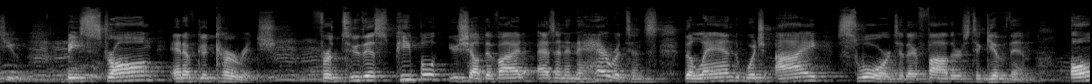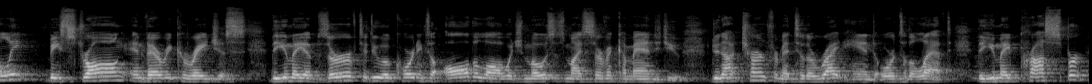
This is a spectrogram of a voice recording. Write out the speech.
you. Be strong and of good courage. For to this people you shall divide as an inheritance the land which I swore to their fathers to give them. Only be strong and very courageous, that you may observe to do according to all the law which Moses my servant commanded you. Do not turn from it to the right hand or to the left, that you may prosper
